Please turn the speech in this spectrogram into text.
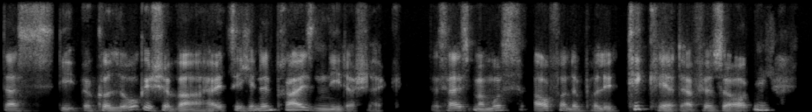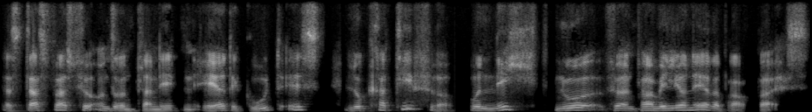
dass die ökologische Wahrheit sich in den Preisen niederschlägt. Das heißt, man muss auch von der Politik her dafür sorgen, dass das, was für unseren Planeten Erde gut ist, lukrativ wird und nicht nur für ein paar Millionäre brauchbar ist.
